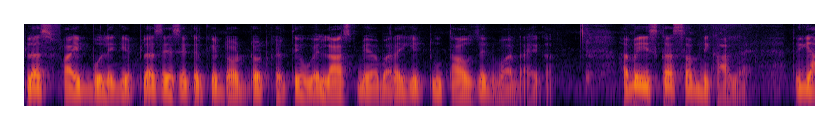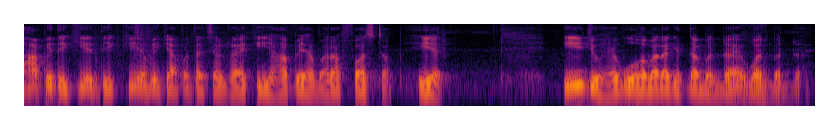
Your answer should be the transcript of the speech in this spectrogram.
प्लस फाइव बोलेंगे प्लस ऐसे करके डॉट डॉट करते हुए लास्ट में हमारा ये टू थाउज़ेंड वन आएगा। हमें इसका सम निकालना है। तो यहाँ पे देखिए, देख के हमें क्या पता चल रहा है कि यहाँ पे हमारा फ़र्स्ट टर्म हेयर ए जो है, वो हमारा कितना बन रहा है? वन बन रहा है।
